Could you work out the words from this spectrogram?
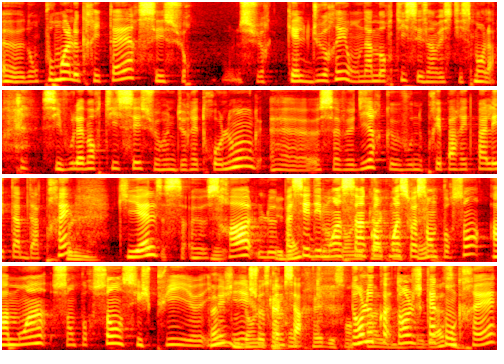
donc pour moi, le critère, c'est sur sur quelle durée on amortit ces investissements-là. Si vous l'amortissez sur une durée trop longue, euh, ça veut dire que vous ne préparez pas l'étape d'après, qui, elle, euh, sera le passer des moins 50, moins 60% à moins 100%, si je puis euh, imaginer des choses comme ça. Dans le, dans le cas concret,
